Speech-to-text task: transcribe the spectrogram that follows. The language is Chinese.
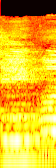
经过。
